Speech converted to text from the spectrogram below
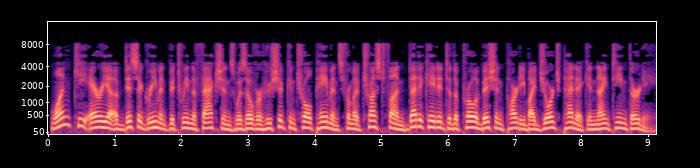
One key area of disagreement between the factions was over who should control payments from a trust fund dedicated to the Prohibition Party by George Pennock in 1930.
